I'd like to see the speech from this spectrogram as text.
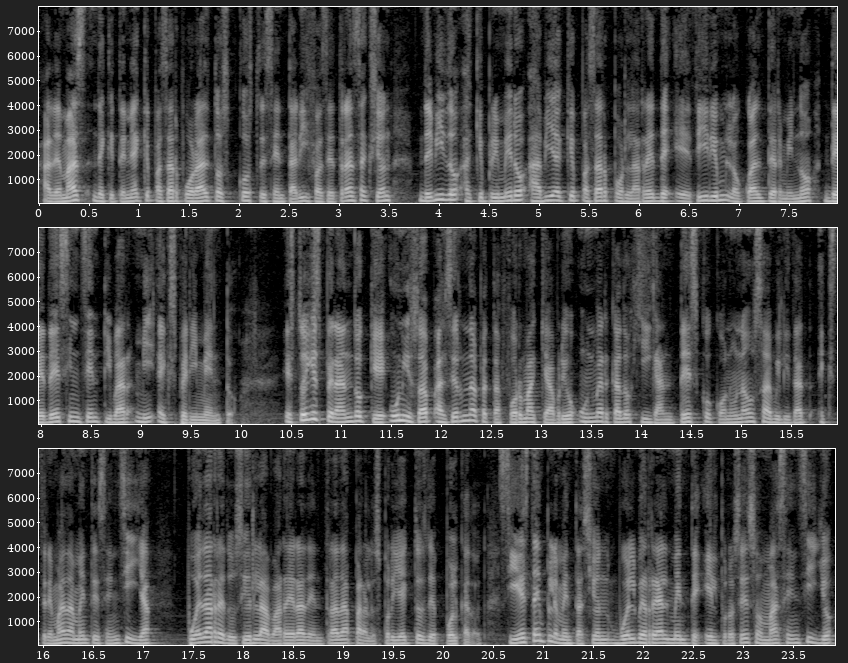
Además de que tenía que pasar por altos costes en tarifas de transacción debido a que primero había que pasar por la red de Ethereum, lo cual terminó de desincentivar mi experimento. Estoy esperando que Uniswap, al ser una plataforma que abrió un mercado gigantesco con una usabilidad extremadamente sencilla, pueda reducir la barrera de entrada para los proyectos de Polkadot. Si esta implementación vuelve realmente el proceso más sencillo,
